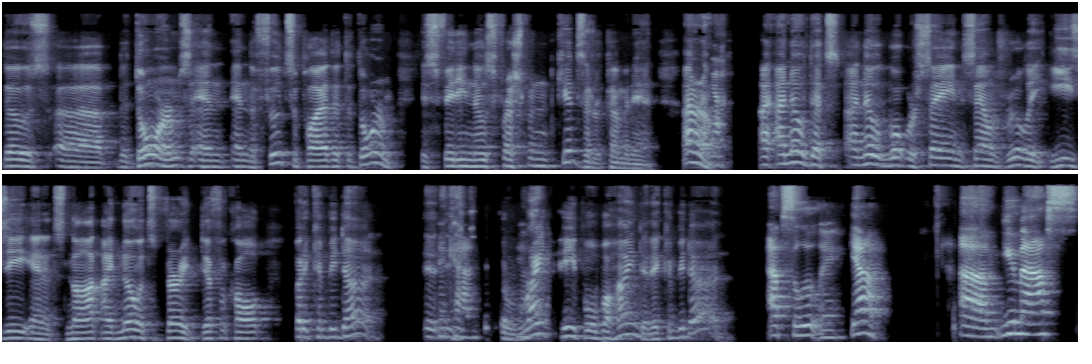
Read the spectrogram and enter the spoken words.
those uh, the dorms and and the food supply that the dorm is feeding those freshman kids that are coming in. I don't know. Yeah. I, I know that's I know what we're saying sounds really easy and it's not. I know it's very difficult, but it can be done. It, it can. The right people behind it, it can be done. Absolutely. Yeah. Um, UMass,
